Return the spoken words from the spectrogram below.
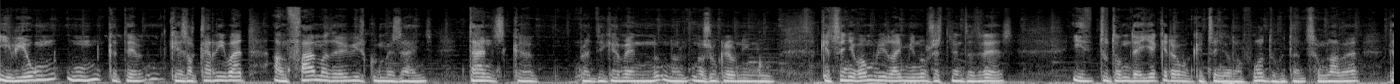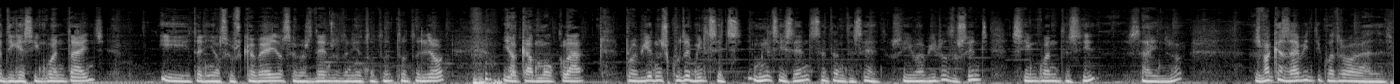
Hi havia un, un que, té, que és el que ha arribat amb fama d'haver viscut més anys, tants que pràcticament no, no, no s'ho creu ningú. Aquest senyor va morir l'any 1933 i tothom deia que era aquest senyor de la foto, que tant semblava que tingués 50 anys i tenia els seus cabells, les seves dents, ho tenia tot, tot a lloc, i el cap molt clar, però havia nascut a 17, 1677, o sigui, va viure 256 anys, no? Es va casar 24 vegades.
